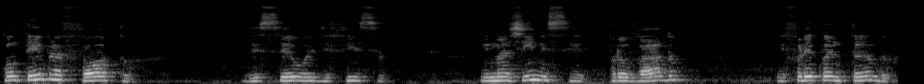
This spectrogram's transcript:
contemple a foto de seu edifício. Imagine-se provado e frequentando.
